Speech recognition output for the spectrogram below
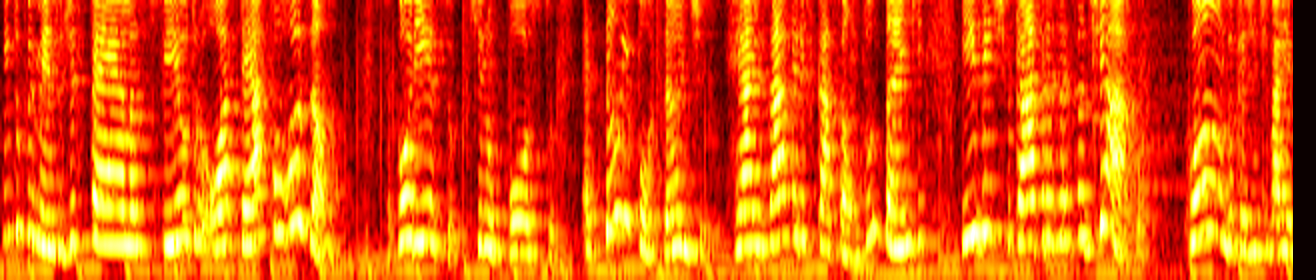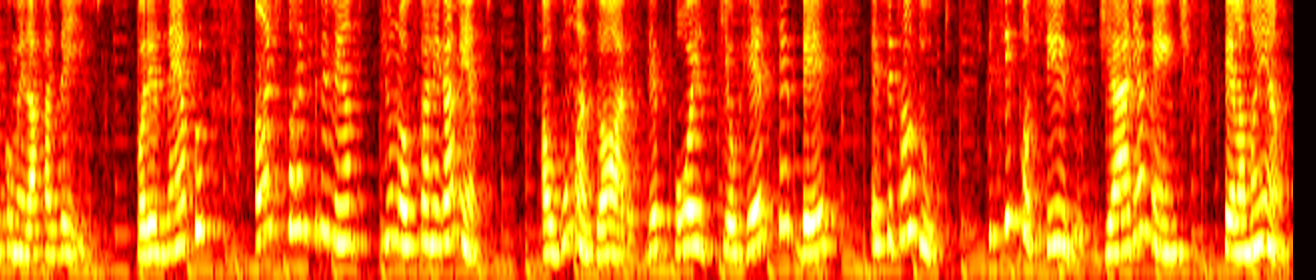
o entupimento de telas, filtro ou até a corrosão. É por isso que no posto é tão importante realizar a verificação do tanque e identificar a presença de água. Quando que a gente vai recomendar fazer isso? Por exemplo, antes do recebimento de um novo carregamento algumas horas depois que eu receber esse produto e, se possível, diariamente pela manhã.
